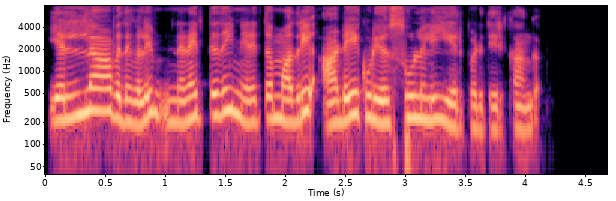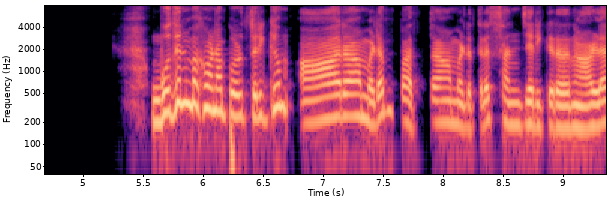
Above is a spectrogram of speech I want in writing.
எல்லா விதங்களையும் நினைத்ததை நினைத்த மாதிரி அடையக்கூடிய சூழ்நிலையை ஏற்படுத்தியிருக்காங்க. புதன் பகவான பொறுத்தவரைக்கும் ஆறாம் இடம், 10ஆம் இடத்துல சஞ்சரிக்கிறதுனால,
